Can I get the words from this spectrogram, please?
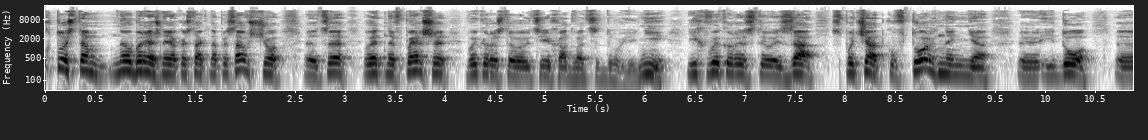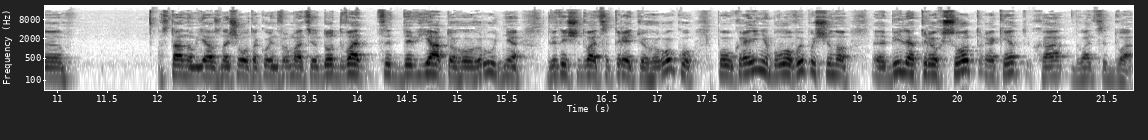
хтось там необережно якось так написав, що е, це ледь не вперше використали ці Х-22. Ні, їх використали за спочатку вторгнення е, і до. е, Станом я знайшов таку інформацію. До 29 грудня 2023 року по Україні було випущено біля 300 ракет Х-22.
